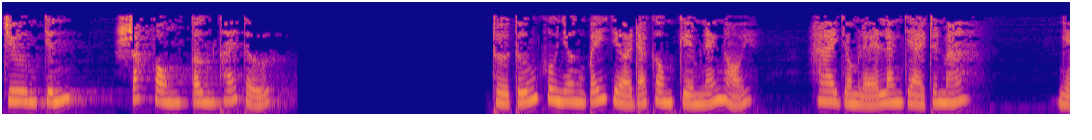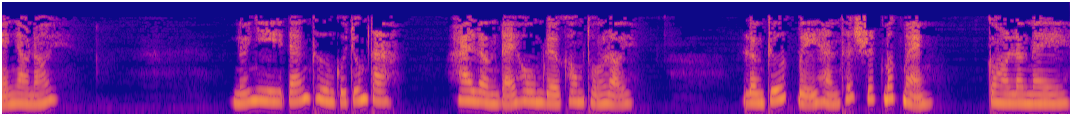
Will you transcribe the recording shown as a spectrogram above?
Chương 9 Sắc phong tân thái tử Thừa tướng phu nhân bấy giờ đã không kiềm nén nổi, hai dòng lệ lăn dài trên má. Nhẹ ngào nói, Nữ nhi đáng thương của chúng ta, hai lần đại hôn đều không thuận lợi. Lần trước bị hành thích suýt mất mạng, còn lần này...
